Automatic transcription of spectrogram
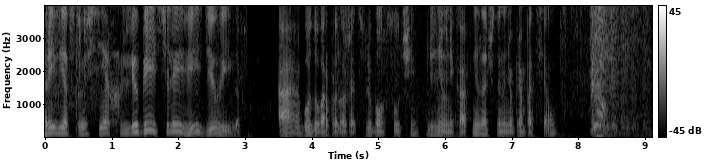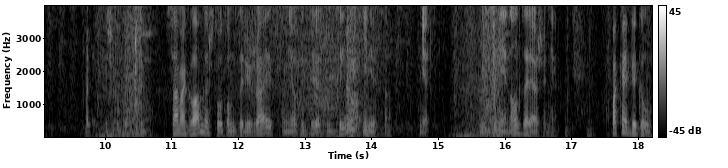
Приветствую всех любителей видеоигр. А of War продолжается в любом случае. Без него никак. Не знаю, что ты на него прям подсел. Блин, слишком было. Самое главное, что вот он заряжается. Мне вот интересно, он сильнее кинется? Нет. Не сильнее, но он заряженнее. Пока я бегал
